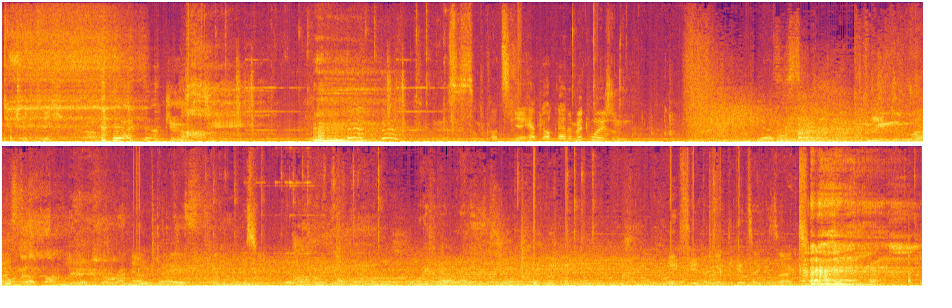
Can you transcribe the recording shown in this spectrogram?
Natürlich nicht. Oh. Das ist zum Kotzen. Ja, ich hab ja auch keine Midvision. Ja, das ist Ja, deswegen. Rubik-Fehler, hab ich die ganze Zeit gesagt.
